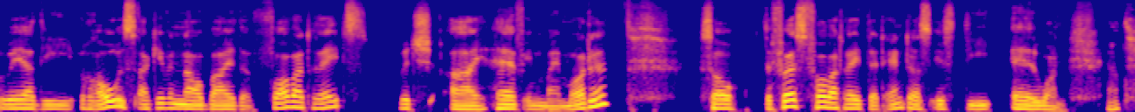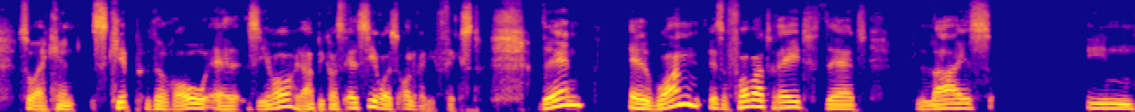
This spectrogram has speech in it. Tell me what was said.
where the rows are given now by the forward rates, which I have in my model. So the first forward rate that enters is the L1. Yeah? So I can skip the row L0 yeah, because L0 is already fixed. Then L1 is a forward rate that lies in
